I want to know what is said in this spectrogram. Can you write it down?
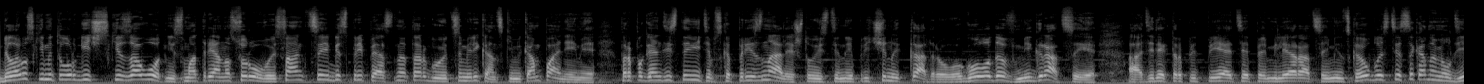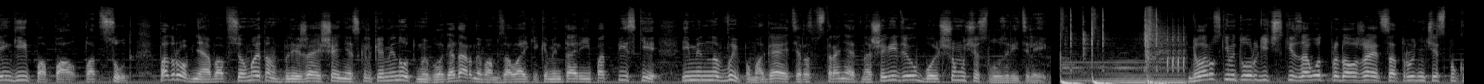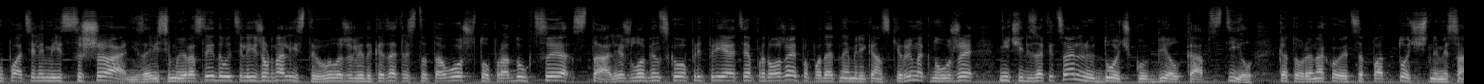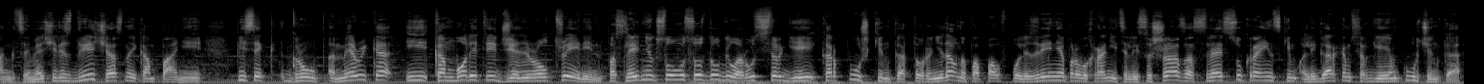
Белорусский металлургический завод, несмотря на суровые санкции, беспрепятственно торгует с американскими компаниями. Пропагандисты Витебска признали, что истинные причины кадрового голода в миграции, а директор предприятия по мелиорации Минской области сэкономил деньги и попал под суд. Подробнее обо всем этом в ближайшие несколько минут. Мы благодарны вам за лайки, комментарии и подписки. Именно вы помогаете распространять наше видео большему числу зрителей. Белорусский металлургический завод продолжает сотрудничать с покупателями из США. Независимые расследователи и журналисты выложили доказательства того, что продукция стали жлобинского предприятия продолжает попадать на американский рынок, но уже не через официальную дочку Belcap Steel, которая находится под точечными санкциями, а через две частные компании PSEC Group America и Commodity General Trading. Последнюю, к слову, создал белорус Сергей Карпушкин, который недавно попал в поле зрения правоохранителей США за связь с украинским олигархом Сергеем Курченко.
